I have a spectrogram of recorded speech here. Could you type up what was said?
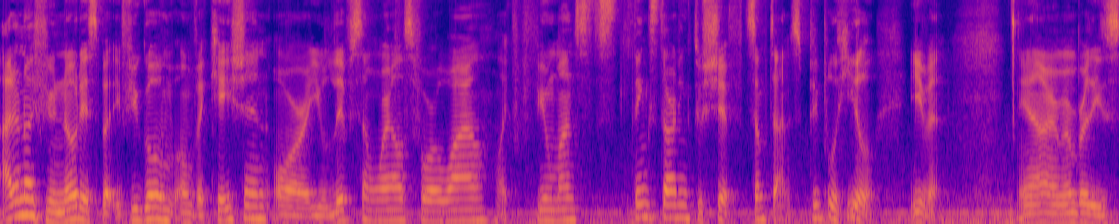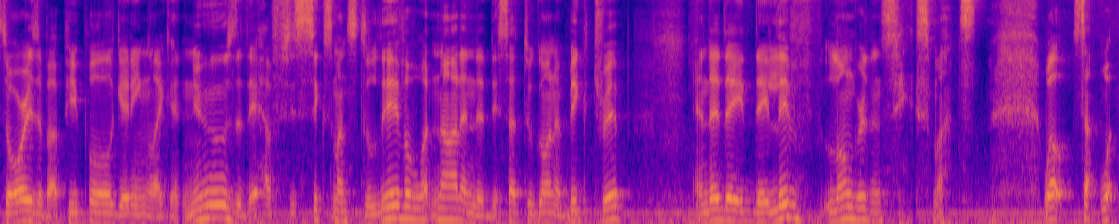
I don't know if you noticed, but if you go on vacation or you live somewhere else for a while, like for a few months, things starting to shift. Sometimes people heal even. Yeah, I remember these stories about people getting like a news that they have six months to live or whatnot, and they decide to go on a big trip, and then they they live longer than six months. Well, so, what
